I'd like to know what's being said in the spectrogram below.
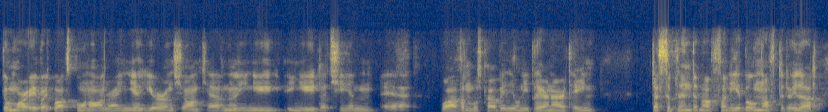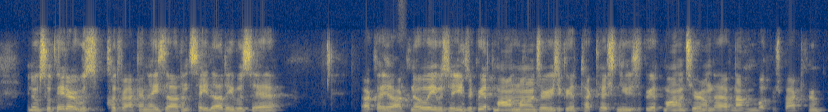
don't worry about what's going on around you. You're on Sean Kevin, and he knew he knew that Shane uh, Wavin was probably the only player in our team disciplined enough and able enough to do that. You know, so Peter was could recognise that and say that he was. Uh, okay, no, he was he was a great man manager. He was a great tactician. He was a great manager, and I have nothing but respect for him.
